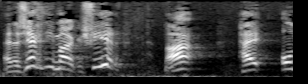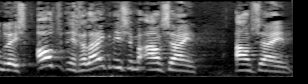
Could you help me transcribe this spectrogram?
En dan zegt hij Marcus 4, maar hij onderwees altijd in gelijkenissen, maar aan zijn, aan zijn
